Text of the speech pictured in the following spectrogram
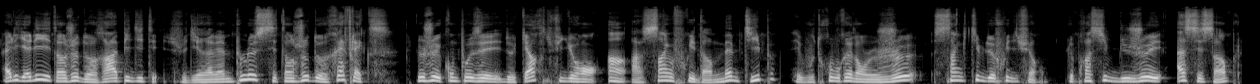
Ali est un jeu de rapidité. Je dirais même plus, c'est un jeu de réflexe. Le jeu est composé de cartes figurant 1 à 5 fruits d'un même type, et vous trouverez dans le jeu 5 types de fruits différents. Le principe du jeu est assez simple,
